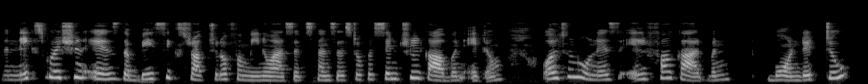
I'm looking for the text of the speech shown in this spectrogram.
The next question is the basic structure of amino acids consists of a central carbon atom also known as alpha carbon bonded to.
